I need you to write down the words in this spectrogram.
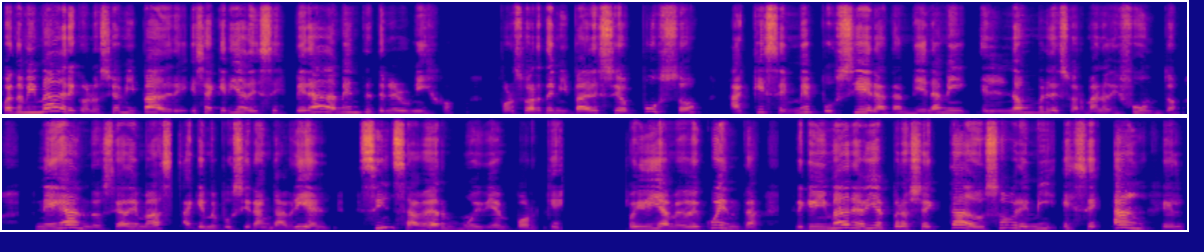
Cuando mi madre conoció a mi padre, ella quería desesperadamente tener un hijo. Por suerte mi padre se opuso a que se me pusiera también a mí el nombre de su hermano difunto, negándose además a que me pusieran Gabriel, sin saber muy bien por qué. Hoy día me doy cuenta de que mi madre había proyectado sobre mí ese ángel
